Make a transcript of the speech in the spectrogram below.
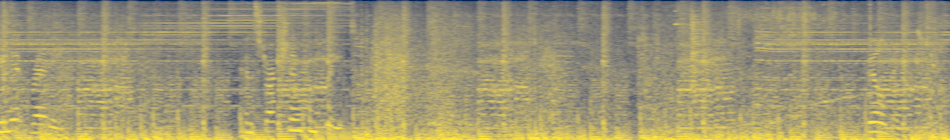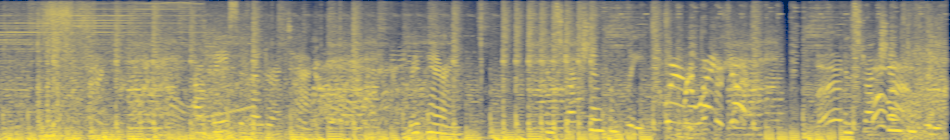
Unit ready. Construction complete. Building. Our base is under attack. Repairing. Construction complete. Construction complete.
